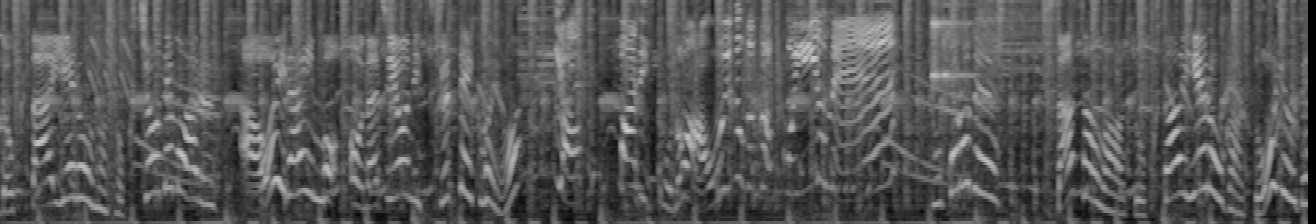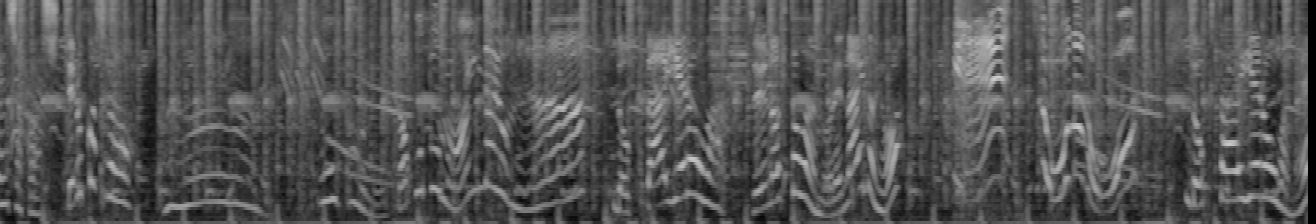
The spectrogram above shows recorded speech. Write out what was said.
ドクターイエローの特徴でもある青いラインも同じように作っていくわよ。やっぱりこの青いのがところでサンさんはドクターイエローがどういう電車か知ってるかしら？うーん僕乗ったことないんだよね。ドクターイエローは普通の人は乗れないのよ。えー、そうなの？ドクターイエローはね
